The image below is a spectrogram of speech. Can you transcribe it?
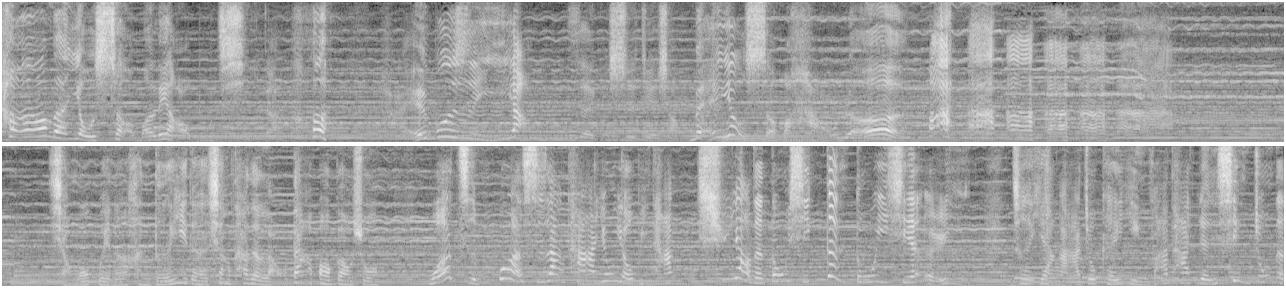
他们有什么了不起的，哼，还不是一样。这个世界上没有什么好人。哈哈哈哈哈哈！小魔鬼呢，很得意地向他的老大报告说：“我只不过是让他拥有比他需要的东西更多一些而已，这样啊，就可以引发他人性中的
